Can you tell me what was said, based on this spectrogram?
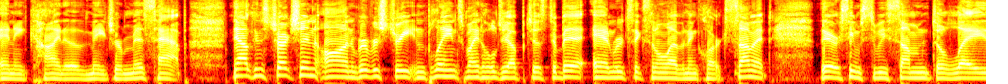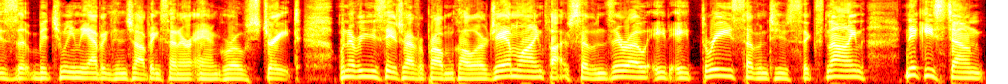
any kind of major mishap. Now, construction on River Street in Plains might hold you up just a bit, and Route 6 and 11 in Clarks Summit. There seems to be some delays between the Abington Shopping Center and Grove Street. Whenever you see a traffic problem, call our Jam line 570-883-7269. Nikki Stone,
